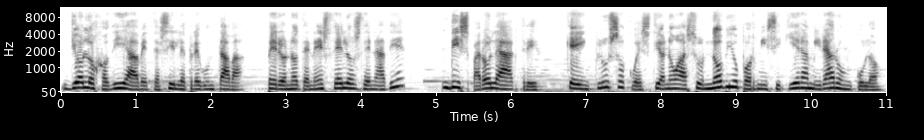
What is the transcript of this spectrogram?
Yo lo jodía a veces y le preguntaba, ¿pero no tenés celos de nadie? Disparó la actriz, que incluso cuestionó a su novio por ni siquiera mirar un culo.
